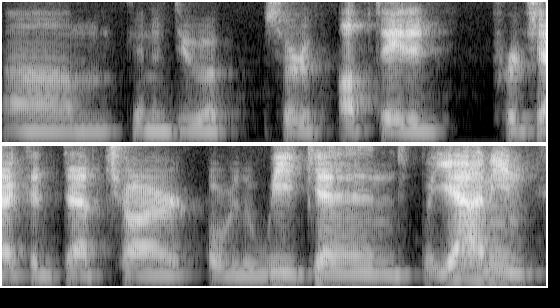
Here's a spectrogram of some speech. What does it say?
Um, going to do a sort of updated projected depth chart over the weekend. But yeah, I mean,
